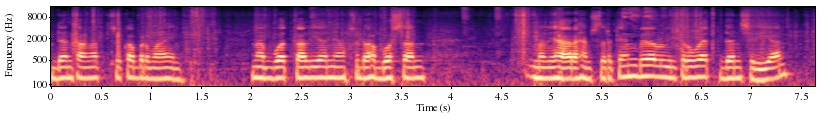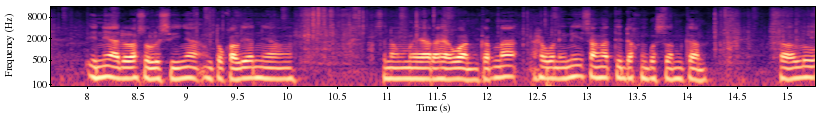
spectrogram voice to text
dan sangat suka bermain. Nah, buat kalian yang sudah bosan melihara hamster Campbell, winter wet dan Syrian, ini adalah solusinya untuk kalian yang senang melihara hewan karena hewan ini sangat tidak membosankan. Selalu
